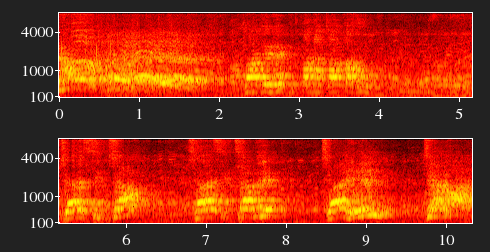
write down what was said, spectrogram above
ना? के मैं कुछ कहना चाहता हूँ। जय शिक्षा जय शिक्षा में जय हिंद, जय भारत।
